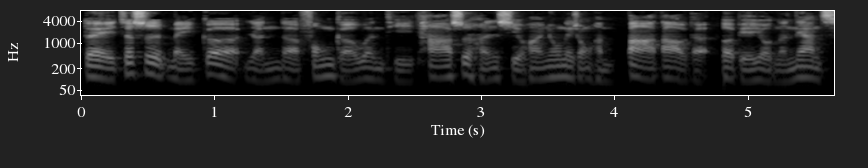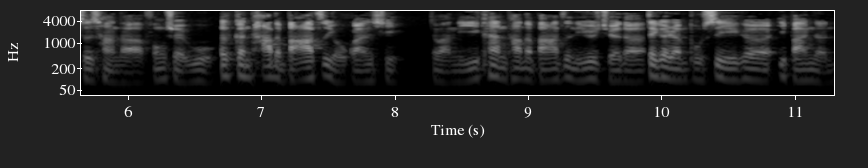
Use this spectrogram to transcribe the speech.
对，这是每个人的风格问题，他是很喜欢用那种很霸道的、特别有能量磁场的风水物，这跟他的八字有关系。对吧？你一看他的八字，你就觉得这个人不是一个一般人。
